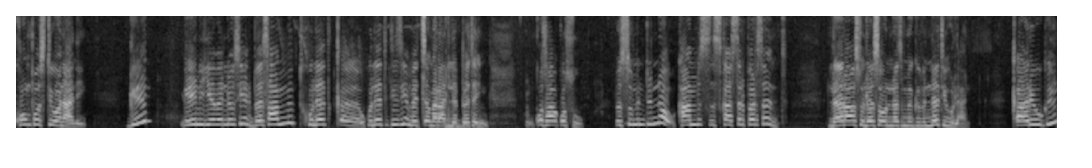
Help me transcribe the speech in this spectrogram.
ኮምፖስት ይሆና ነኝ። ግን ይህን እየበላው ሲሄድ በሳምንት ሁለት ጊዜ መጨመር አለበትኝ ቁሳቁሱ። እሱ ምንድን ነው ከአምስት እስከ አስር ፐርሰንት ለራሱ ለሰውነት ምግብነት ይውላል። ቀሪው ግን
